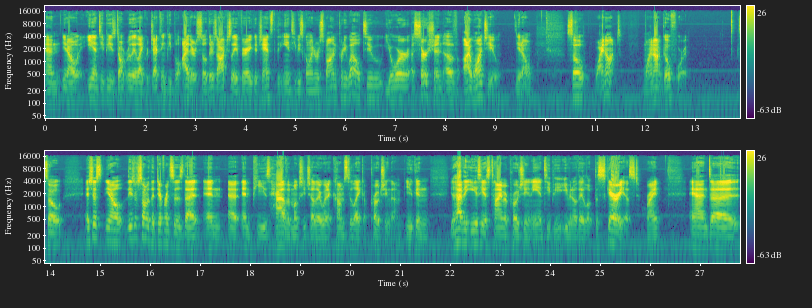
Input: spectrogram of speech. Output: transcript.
And you know, ENTPs don't really like rejecting people either, so there's actually a very good chance that the ENTP is going to respond pretty well to your assertion of "I want you." You know, so why not? Why not go for it? So it's just you know these are some of the differences that N, uh, NPs have amongst each other when it comes to like approaching them. You can you'll have the easiest time approaching an ENTP, even though they look the scariest, right? And uh,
